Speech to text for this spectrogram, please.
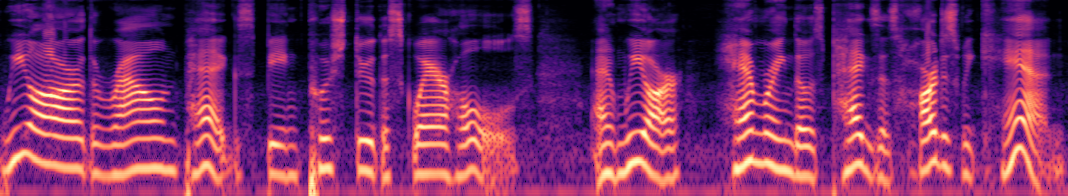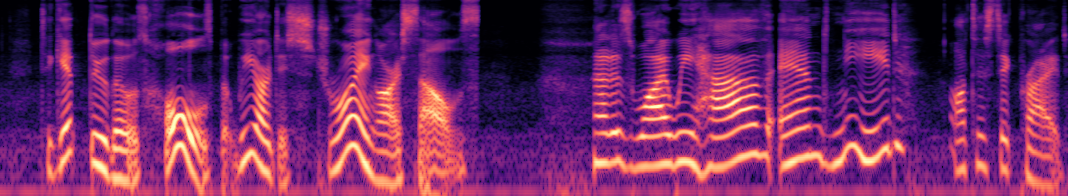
We are the round pegs being pushed through the square holes, and we are hammering those pegs as hard as we can to get through those holes, but we are destroying ourselves. That is why we have and need autistic pride.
